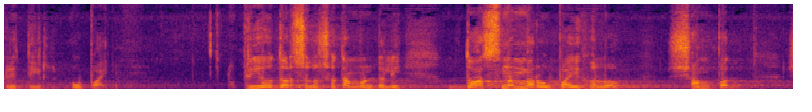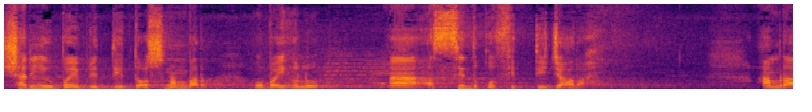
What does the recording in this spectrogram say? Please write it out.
বৃদ্ধির উপায়। প্রিয় দর্শক শ্রোতা মণ্ডলী, দশ নম্বর উপায় হলো সম্পদ, সারি উপায় বৃদ্ধির দশ নম্বর উপায় হলো আসিদ কফিত্তি যারা আমরা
